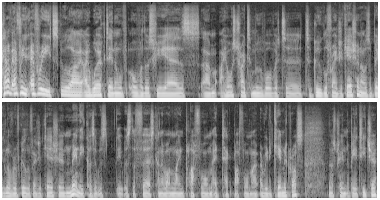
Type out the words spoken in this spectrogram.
kind of every every school I, I worked in over, over those few years, um, I always tried to move over to to Google for Education. I was a big lover of Google for Education, mainly because it was it was the first kind of online platform, ed tech platform I, I really came across when I was training to be a teacher.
